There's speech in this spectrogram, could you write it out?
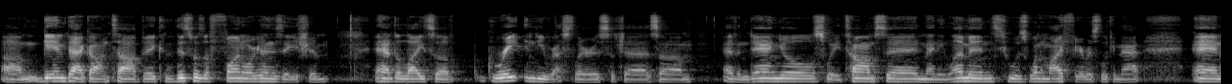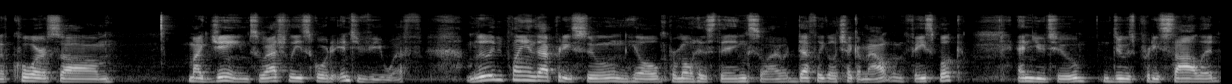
um, getting back on topic, this was a fun organization. It had the likes of great indie wrestlers such as um, Evan Daniels, Wade Thompson, Manny Lemons, who was one of my favorites looking at, and of course, um, Mike James, who actually scored an interview with. I'm literally be playing that pretty soon. He'll promote his thing, so I would definitely go check him out on Facebook and YouTube. Dude's pretty solid.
